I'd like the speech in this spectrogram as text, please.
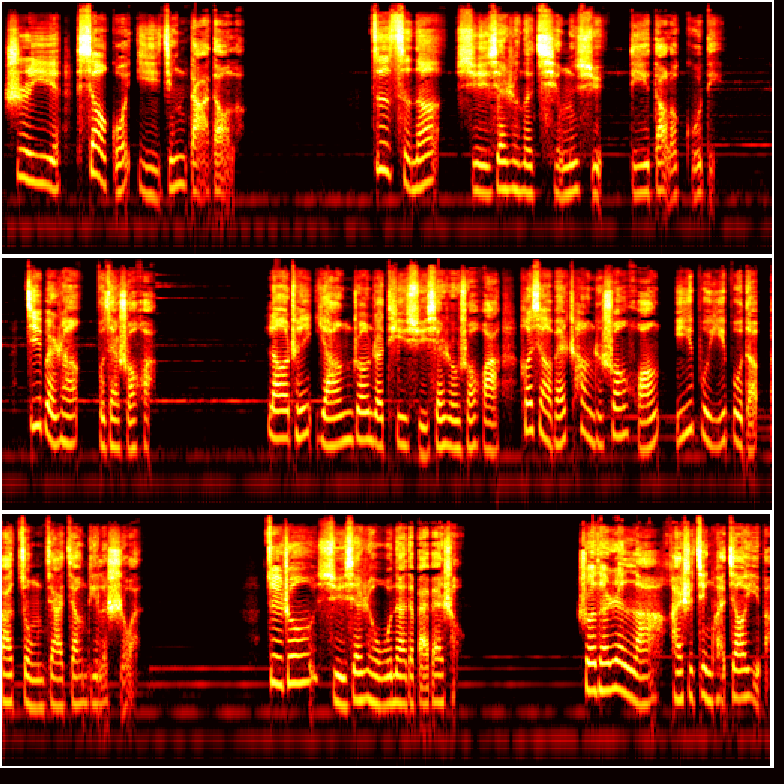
示意效果已经达到了。自此呢，许先生的情绪低到了谷底，基本上不再说话。老陈佯装着替许先生说话，和小白唱着双簧，一步一步的把总价降低了十万。最终，许先生无奈的摆摆手，说他认了，还是尽快交易吧。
